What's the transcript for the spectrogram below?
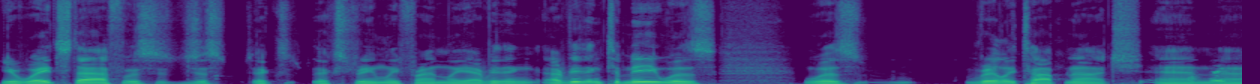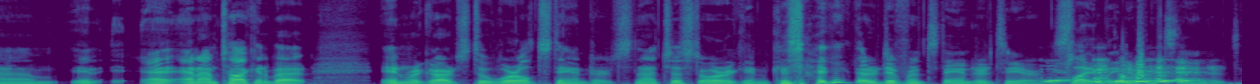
your wait staff was just ex- extremely friendly. Everything everything to me was was really top notch and um it, and, and I'm talking about in regards to world standards, not just Oregon, because I think there are different standards here, Yeah. slightly different standards.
